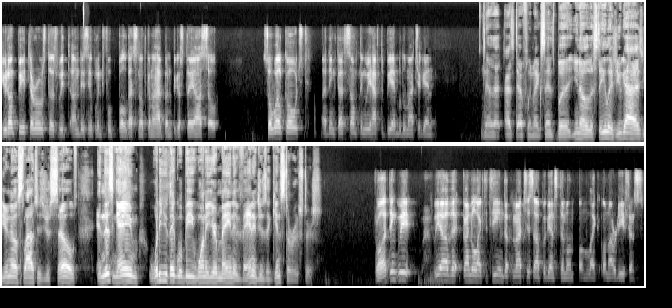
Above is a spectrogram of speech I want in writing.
you don't beat the Roosters with undisciplined football. That's not gonna happen because they are so so well coached. I think that's something we have to be able to match again. Yeah, that that's definitely makes sense. But you know, the Steelers, you guys, you're no slouches yourselves. In this game, what do you think will be one of your main advantages against the Roosters? Well, I think we we are the kind of like the team that matches up against them on, on like on our defense.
